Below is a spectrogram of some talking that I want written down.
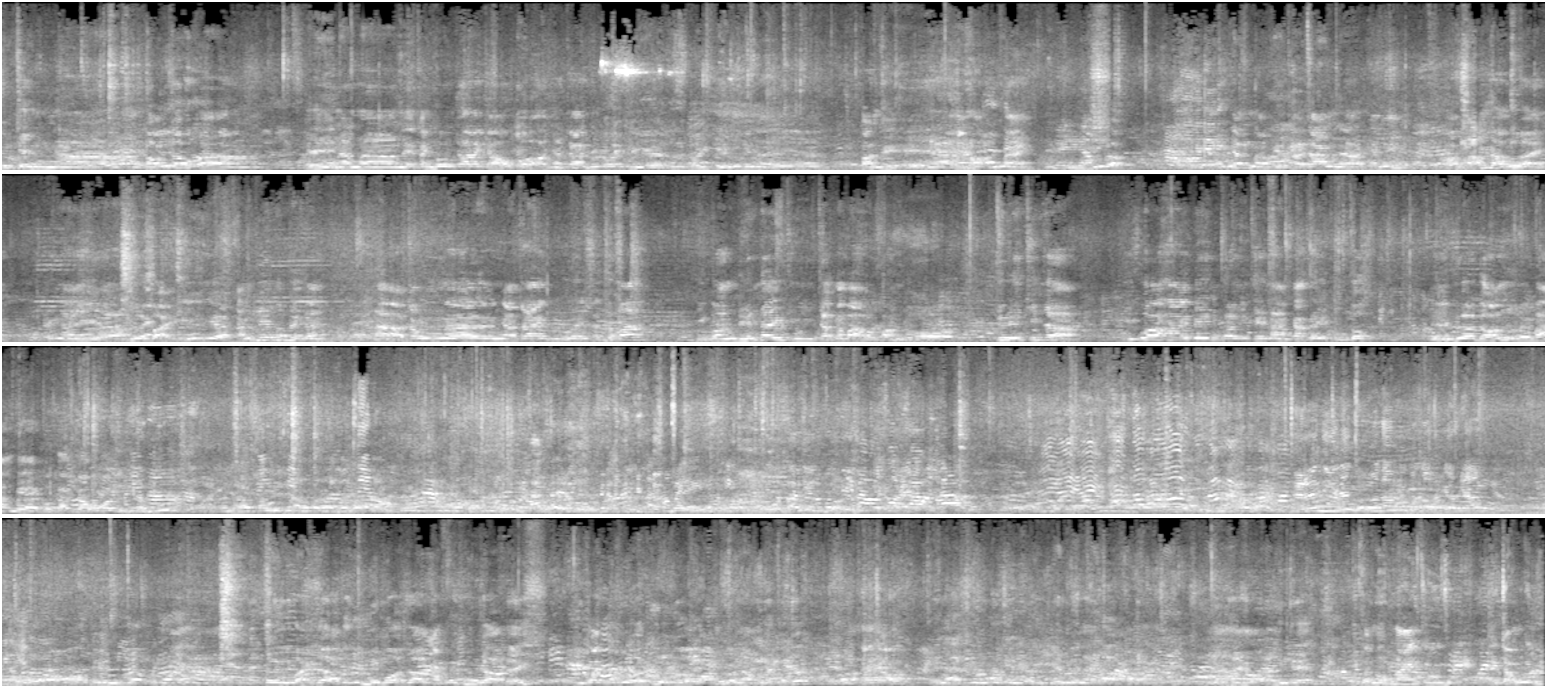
chương trình à, đón dâu và để làm à, lễ thành hôn cho hai cháu của họ nhà trai chúng tôi thì à, tôi có ý kiến như thế này toàn thể hai họ lúc này để cùng nắm được. Thứ nhất là về thời gian là cái vào tám giờ mười, cái ngày 17 tháng riêng âm lịch này, là ở trong nhà trai chúng tôi sẽ xuất phát thì còn đến đây thì chắc là vào khoảng độ chưa đến 9 giờ, thì qua hai bên coi như thế làm các cái thủ tục để đưa đón người bạn bè của các cháu có sự chuẩn bị thì là sau khi nào không phải lấy có nói là từ 17 giờ tới đến 11 giờ trong cái khung giờ đấy thì coi như vừa đưa vừa bán vừa làm cái tổ chức của hai cháu đấy là xin xin ý kiến với này hai họ là như thế thì còn hôm nay thì trong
